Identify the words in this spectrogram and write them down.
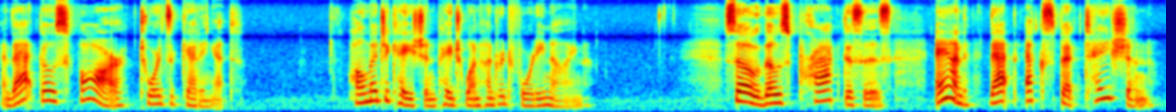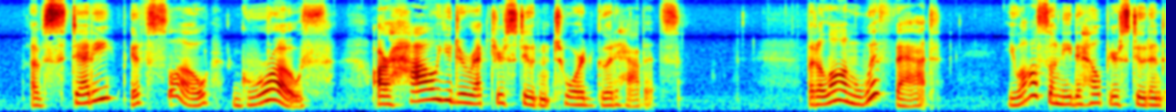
and that goes far towards getting it. Home Education, page 149. So, those practices and that expectation of steady, if slow, growth are how you direct your student toward good habits. But along with that, you also need to help your student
